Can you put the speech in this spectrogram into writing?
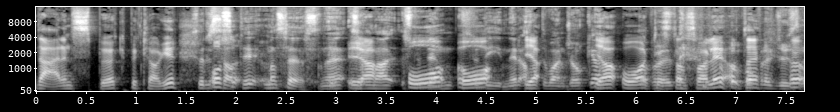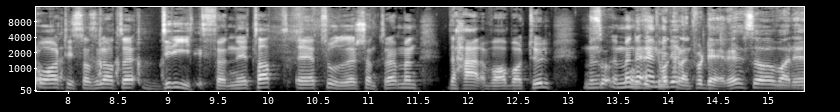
det er en spøk. Beklager. Så du Også, sa til massøsene som Ja, er student, og- og- studiner, at ja, det var en joke? Ja, og artistansvarlig. At Og artistansvarlig at dritfunny tatt. Jeg trodde dere skjønte det, men det her var bare tull. Men, Så men om det ikke var kleint for dere, så var det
